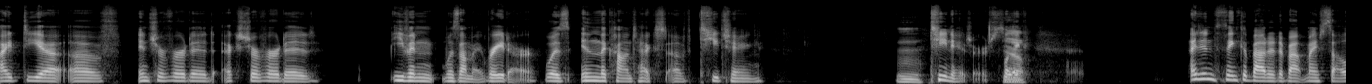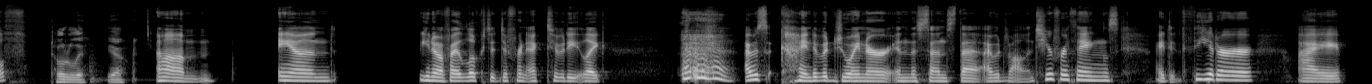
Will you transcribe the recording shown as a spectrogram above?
idea of introverted, extroverted even was on my radar, was in the context of teaching Mm. teenagers. Yeah. Like, I didn't think about it about myself. Totally. Yeah. Um, and you know, if I looked at different activity, like I was kind of a joiner in the sense that I would volunteer for things. I did theater. I,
